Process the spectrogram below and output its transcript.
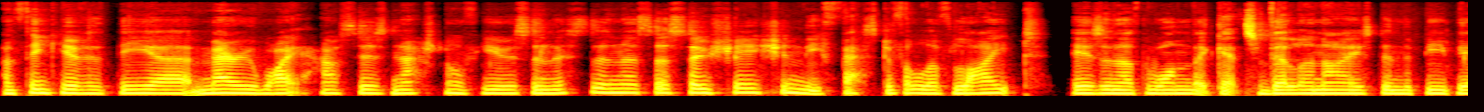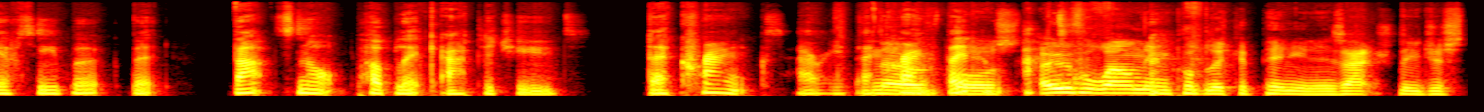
I'm thinking of the uh, Mary Whitehouse's National Viewers and Listeners Association. The Festival of Light is another one that gets villainised in the BBFC book, but that's not public attitudes. They're cranks, Harry. They're no, cranks. of course. Overwhelming public opinion is actually just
